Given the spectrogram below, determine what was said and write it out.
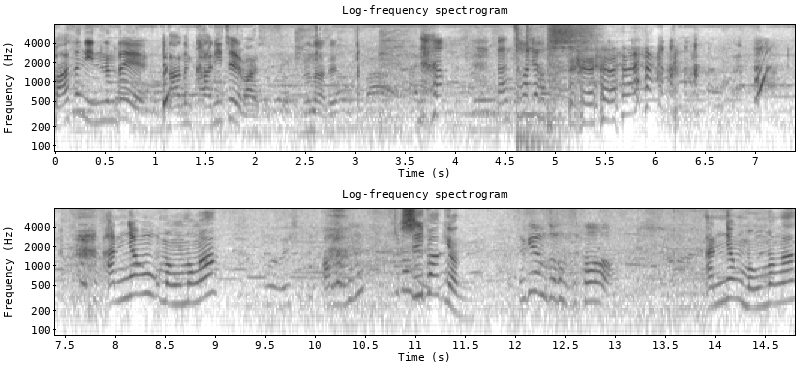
맛은 있는데 나는 간이 제일 맛있었어. 누나는? 난 전혀. 안녕 멍멍아. 시박 해? 시박연. 되게 무서웠어. 안녕 멍멍아.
